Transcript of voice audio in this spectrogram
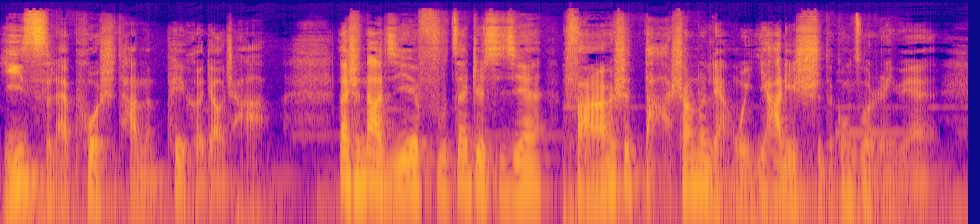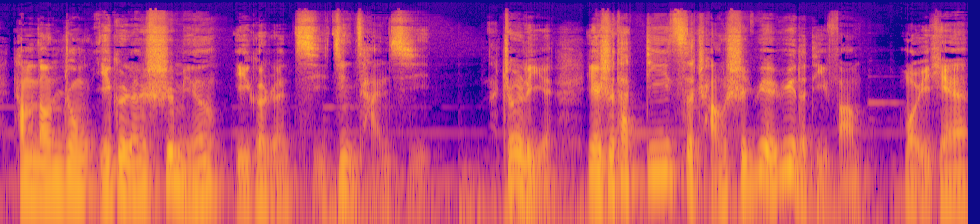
以此来迫使他们配合调查。但是纳吉耶夫在这期间反而是打伤了两位压力室的工作人员，他们当中一个人失明，一个人几近残疾。这里也是他第一次尝试越狱的地方。某一天，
